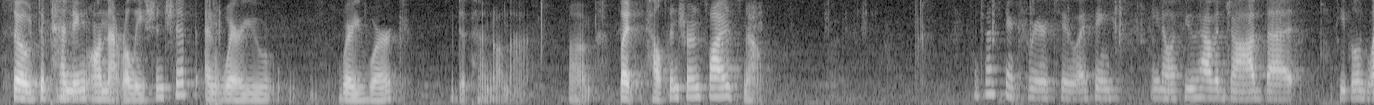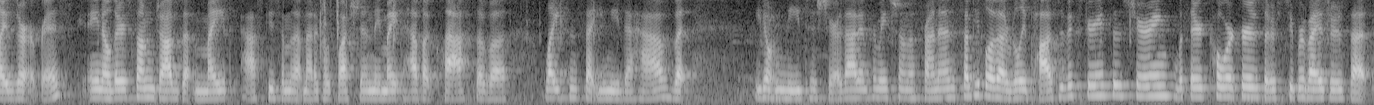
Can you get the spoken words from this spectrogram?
so depending on that relationship and where you, where you work, would depend on that. Um, but health insurance wise, no. It depends on your career too. I think, you know, if you have a job that people's lives are at risk, you know, there's some jobs that might ask you some of that medical question. They might have a class of a license that you need to have, but you don't need to share that information on the front end. Some people have had really positive experiences sharing with their coworkers, their supervisors that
